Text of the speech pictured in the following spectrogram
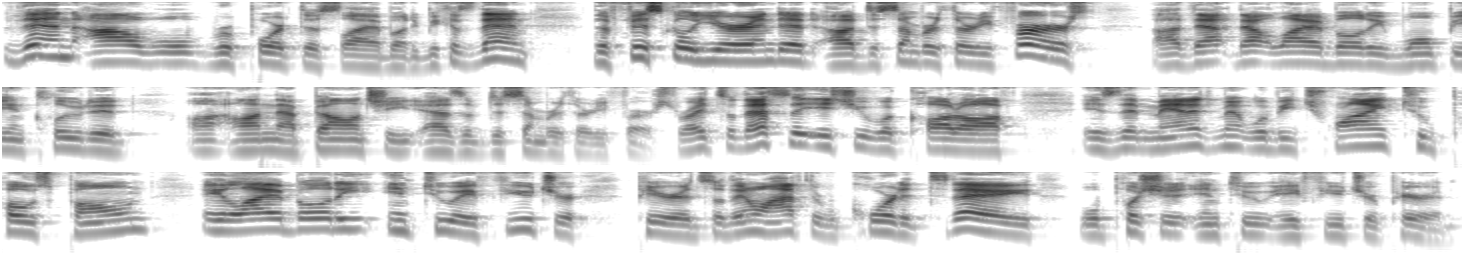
then I will report this liability because then the fiscal year ended uh, December 31st. Uh, that, that liability won't be included on, that balance sheet as of December 31st, right? So that's the issue with cutoff is that management would be trying to postpone a liability into a future period. So they don't have to record it today. We'll push it into a future period.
